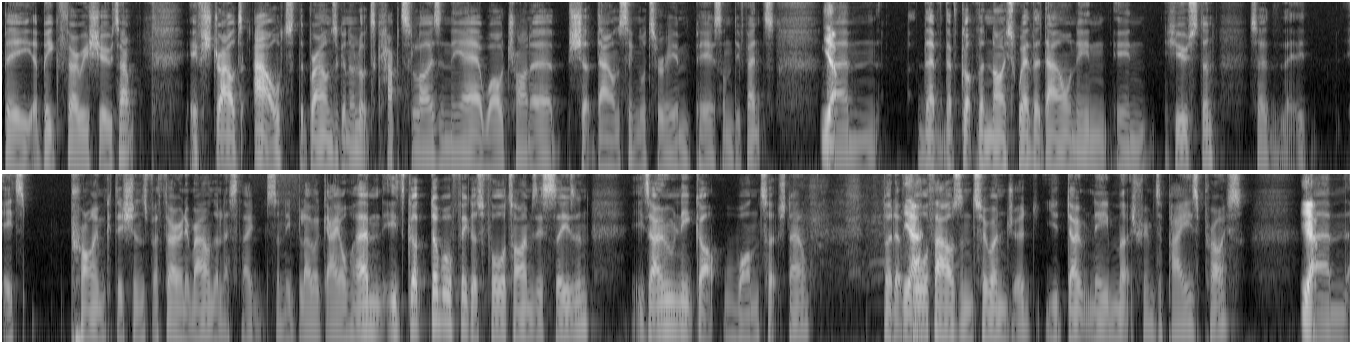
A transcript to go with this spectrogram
be a big throwy shootout. If Stroud's out, the Browns are going to look to capitalise in the air while trying to shut down Singletary and Pierce on defence. yeah, Um, they've they've got the nice weather down in in Houston, so it, it's prime conditions for throwing it around unless they suddenly blow a gale. Um, he's got double figures four times this season. He's only got one touchdown, but at Yeah. four thousand two hundred, you don't need much for him to pay his price. Yeah, Um,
